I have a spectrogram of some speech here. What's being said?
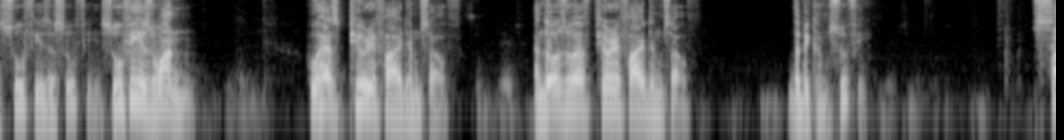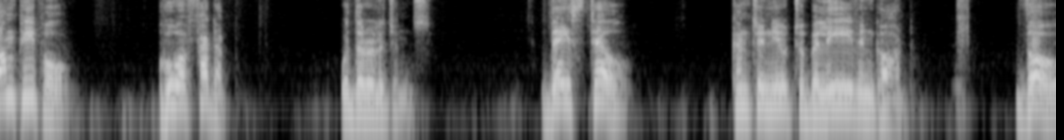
A Sufi is a Sufi. Sufi is one who has purified himself. And those who have purified himself, they become Sufi. Some people who are fed up with the religions, they still continue to believe in God, though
